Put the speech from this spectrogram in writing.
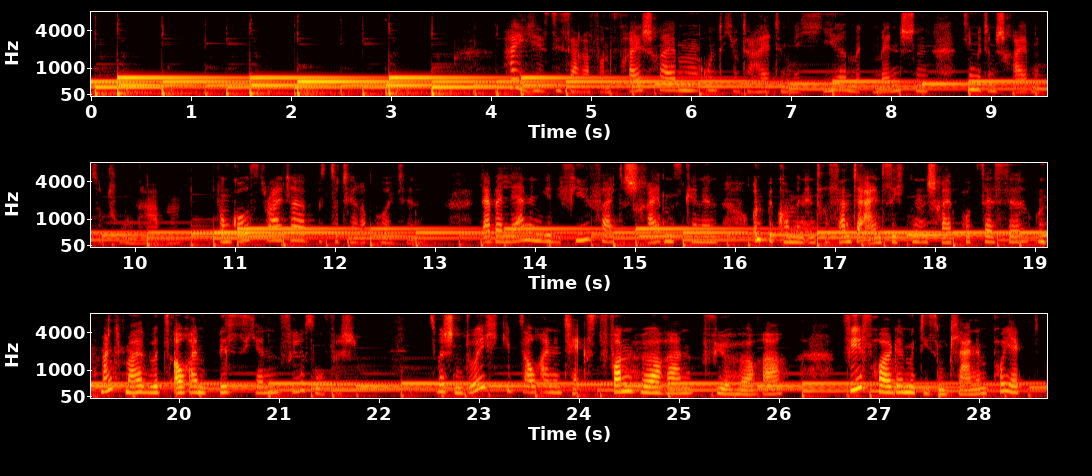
Hi, hier ist die Sarah von Freischreiben und ich unterhalte mich hier mit Menschen, die mit dem Schreiben zu tun haben. Vom Ghostwriter bis zur Therapeutin. Dabei lernen wir die Vielfalt des Schreibens kennen und bekommen interessante Einsichten in Schreibprozesse und manchmal wird es auch ein bisschen philosophisch. Zwischendurch gibt es auch einen Text von Hörern für Hörer. Viel Freude mit diesem kleinen Projekt.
